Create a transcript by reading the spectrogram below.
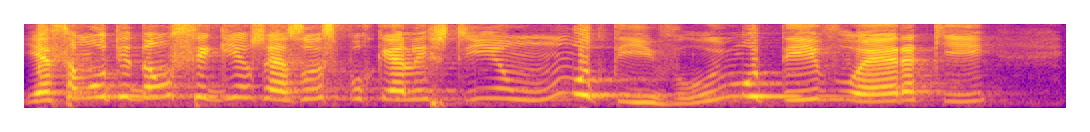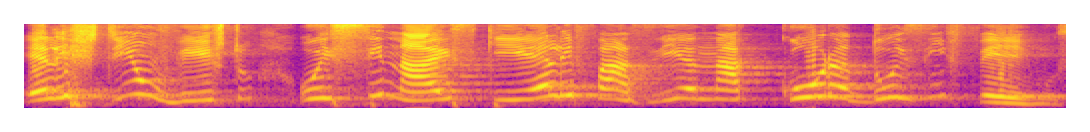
E essa multidão seguia Jesus porque eles tinham um motivo. O motivo era que eles tinham visto os sinais que ele fazia na cura dos enfermos.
